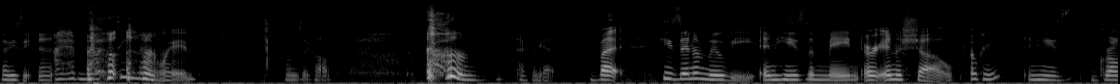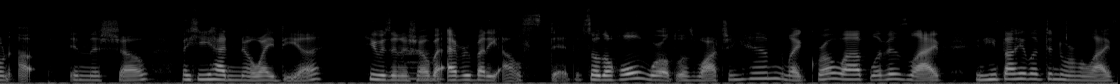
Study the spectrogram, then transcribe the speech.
Have you seen it? I have not seen that one. what is it called? I forget. But he's in a movie and he's the main or in a show Okay. and he's grown up in this show, but he had no idea he was in a show, but everybody else did. So the whole world was watching him like grow up, live his life, and he thought he lived a normal life,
